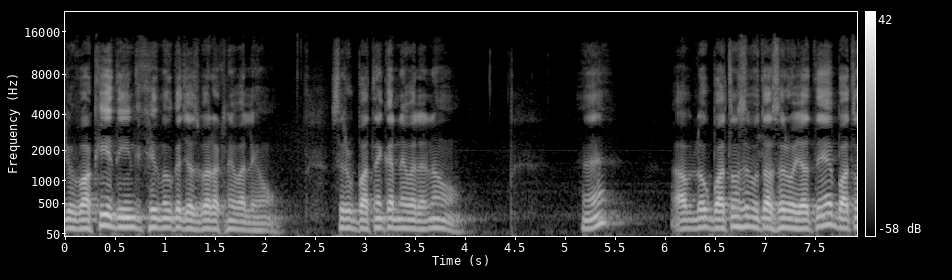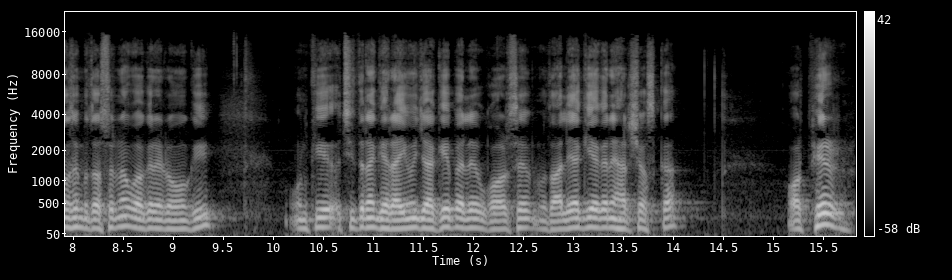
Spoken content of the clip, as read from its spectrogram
जो वाकई दीन की खिदमत का जज्बा रखने वाले हों, सिर्फ़ बातें करने वाले ना हों। हैं? आप लोग बातों से मुतासर हो जाते हैं, बातों से मुतासर ना हुआ करें लोगों की। उनकी अच्छी तरह गहराई में जाके पहले गौर से मुताल किया करें हर शख्स का। और फिर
